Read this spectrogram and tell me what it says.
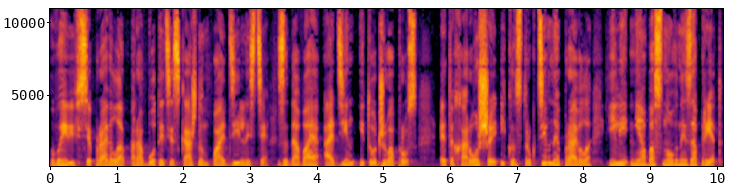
Выявив все правила, работайте с каждым по отдельности, задавая один и тот же вопрос. Это хорошее и конструктивное правило или необоснованный запрет?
